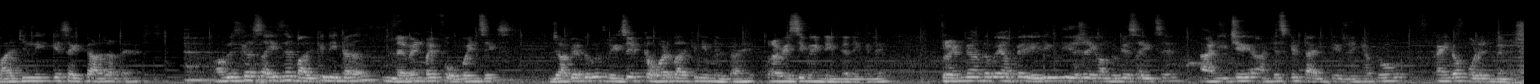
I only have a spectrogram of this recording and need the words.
बालकनी के साइड पे आ जाते हैं। अब इसका साइज़ है बालकनी का 11 बाई 4.6 जहाँ पे आप लोग को थ्री सेट कवर्ड बालकनी मिलता है प्राइवेसी मेंटेन करने के लिए। फ्रंट में आप लोग यहाँ पे रेलिंग दिया जाएगा हम लोग के साइड से एंड नीचे एंटी स्किन टाइल दिए जाएँगे आपको kind of wooden finish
